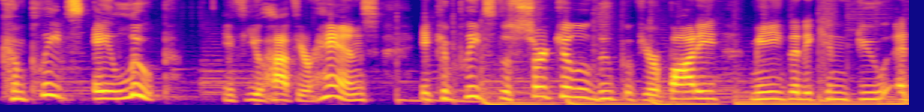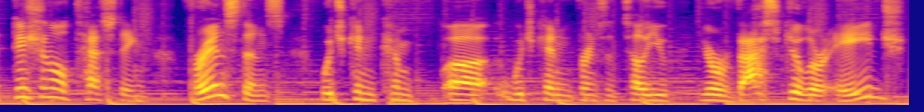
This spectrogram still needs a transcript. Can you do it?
completes a loop if you have your hands, it completes the circular loop of your body, meaning that it can do additional testing. For instance, which can uh, which can, for instance, tell you your vascular age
